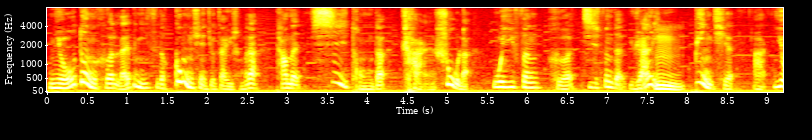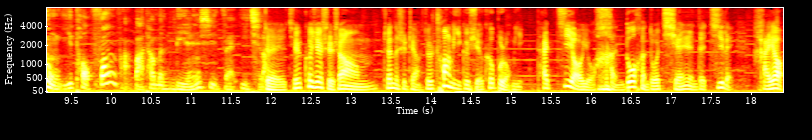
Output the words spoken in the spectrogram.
牛顿和莱布尼茨的贡献就在于什么呢？他们系统的阐述了微分和积分的原理，嗯，并且啊用一套方法把它们联系在一起了。对，其实科学史上真的是这样，就是创立一个学科不容易，它既要有很多很多前人的积累，还要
